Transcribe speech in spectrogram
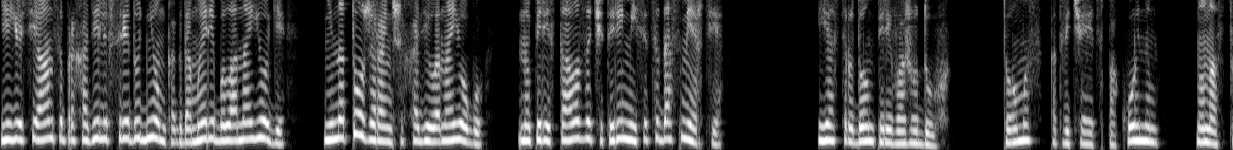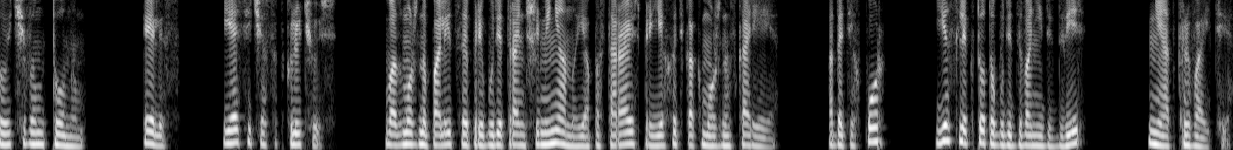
Ее сеансы проходили в среду днем, когда Мэри была на йоге. Нина тоже раньше ходила на йогу, но перестала за четыре месяца до смерти. Я с трудом перевожу дух. Томас отвечает спокойным, но настойчивым тоном. «Элис, я сейчас отключусь. Возможно, полиция прибудет раньше меня, но я постараюсь приехать как можно скорее. А до тех пор, если кто-то будет звонить в дверь, не открывайте».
